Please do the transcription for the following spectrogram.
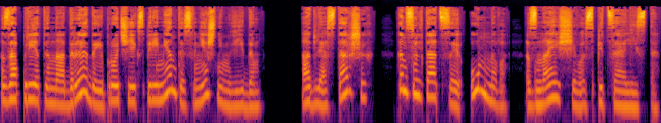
запреты на дреды и прочие эксперименты с внешним видом, а для старших — консультация умного, знающего специалиста.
